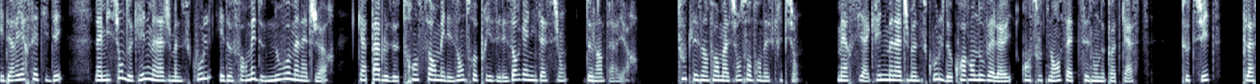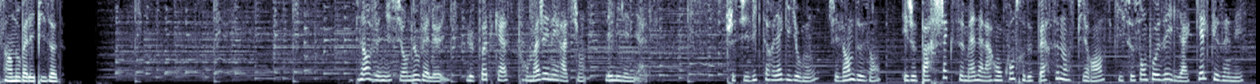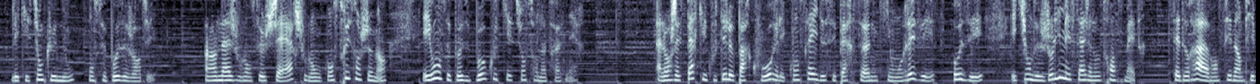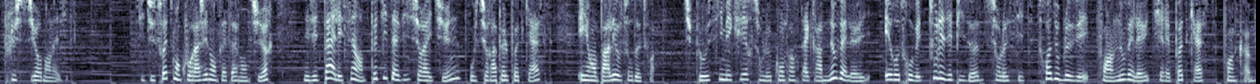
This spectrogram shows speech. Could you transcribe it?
et derrière cette idée, la mission de Green Management School est de former de nouveaux managers capables de transformer les entreprises et les organisations de l'intérieur. Toutes les informations sont en description. Merci à Green Management School de croire en Nouvel Oeil en soutenant cette saison de podcast. Tout de suite, place à un nouvel épisode. Bienvenue sur Nouvel Oeil, le podcast pour ma génération, les millennials. Je suis Victoria Guillaumont, j'ai 22 ans et je pars chaque semaine à la rencontre de personnes inspirantes qui se sont posées il y a quelques années les questions que nous, on se pose aujourd'hui. À un âge où l'on se cherche, où l'on construit son chemin et où on se pose beaucoup de questions sur notre avenir. Alors j'espère qu'écouter le parcours et les conseils de ces personnes qui ont rêvé, osé et qui ont de jolis messages à nous transmettre t'aidera à avancer d'un pied plus sûr dans la vie. Si tu souhaites m'encourager dans cette aventure, n'hésite pas à laisser un petit avis sur iTunes ou sur Apple Podcast et en parler autour de toi. Tu peux aussi m'écrire sur le compte Instagram Nouvel Oeil et retrouver tous les épisodes sur le site www.nouveloeil-podcast.com.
